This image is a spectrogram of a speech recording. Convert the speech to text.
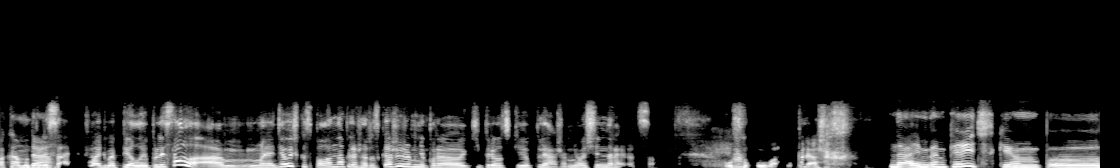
пока мы да. плясали. Свадьба пела и плясала, а моя девочка спала на пляже. Расскажи же мне про киприотские пляжи. Мне очень нравится у, у вас пляжах. Да, эмпирическим э,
